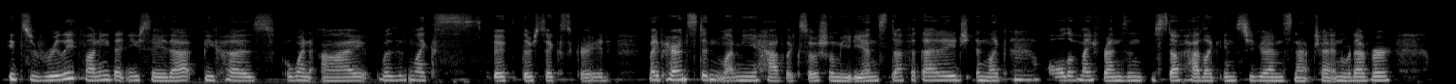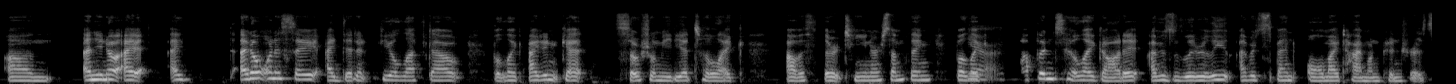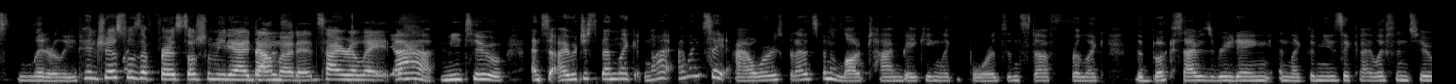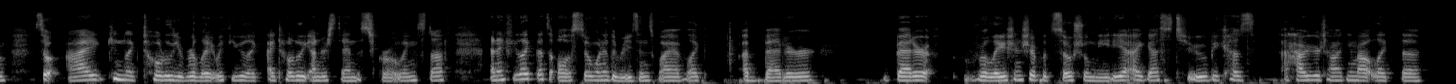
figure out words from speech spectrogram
It's really funny that you say that because when I was in like fifth or sixth grade, my parents didn't let me have like social media and stuff at that age. And like all of my friends and stuff had like Instagram, and Snapchat, and whatever. Um, and you know, I I I don't want to say I didn't feel left out, but like I didn't get social media to like I was 13 or something. But like yeah. up until I got it, I was literally I would spend all my time on Pinterest, literally. Pinterest was the first social media I That was- downloaded, so I relate. Yeah, me too. And so I would just spend like not I wouldn't say hours, but I would spend a lot of time making like boards and stuff for like the books I was reading and like the music I listened to. So I can like totally relate with you. Like I totally understand the scrolling stuff. And I feel like that's also one of the reasons why I have like a better better relationship with social media, I guess too, because how you're talking about like the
